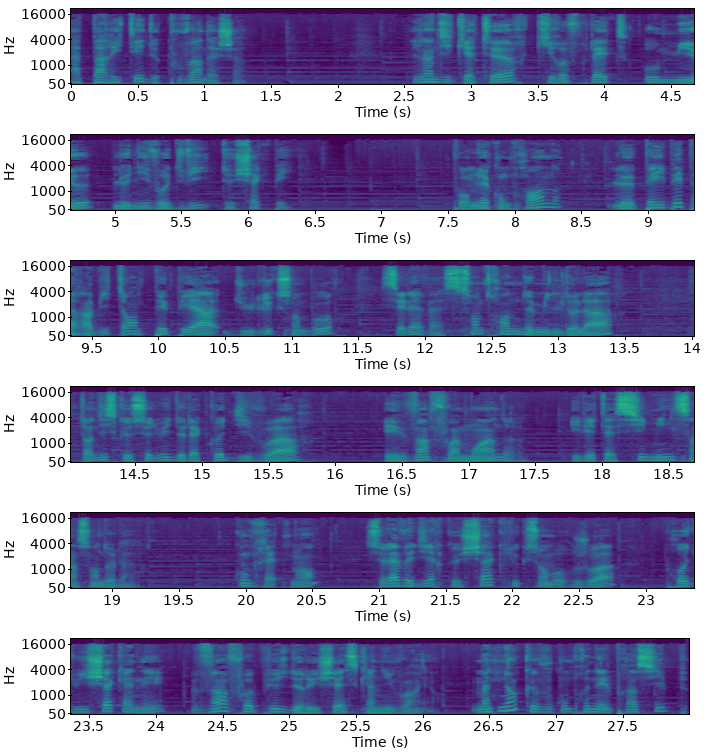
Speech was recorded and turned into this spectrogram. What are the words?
à parité de pouvoir d'achat. L'indicateur qui reflète au mieux le niveau de vie de chaque pays. Pour mieux comprendre, le PIB par habitant PPA du Luxembourg s'élève à 132 000 dollars tandis que celui de la Côte d'Ivoire est 20 fois moindre, il est à 6500 dollars. Concrètement, cela veut dire que chaque luxembourgeois produit chaque année 20 fois plus de richesse qu'un Ivoirien. Maintenant que vous comprenez le principe,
